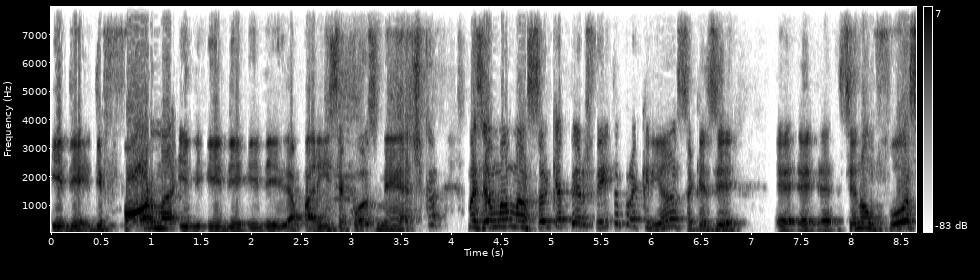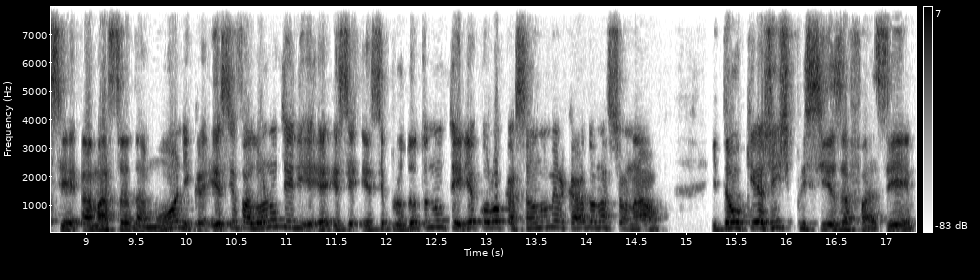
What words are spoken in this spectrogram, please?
e de, de forma e, de, de, aparência cosmética, mas é uma maçã que é perfeita para criança, quer dizer, é, é, é, se não fosse a maçã da Mônica, esse valor não teria, esse, esse produto não teria colocação no mercado nacional. Então, o que a gente precisa fazer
